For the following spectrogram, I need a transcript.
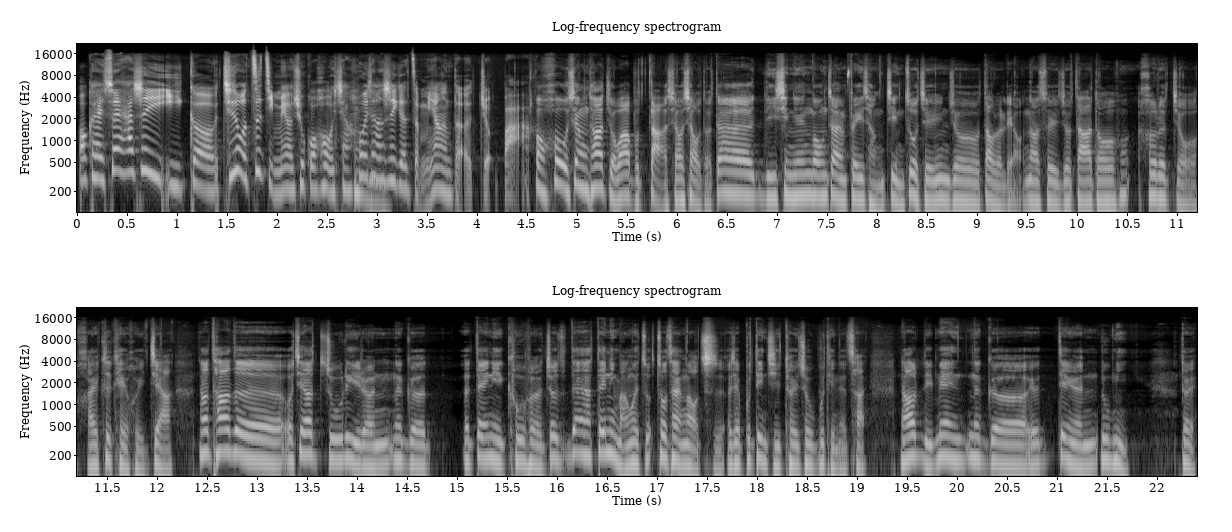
OK，所以它是一个，其实我自己没有去过后巷，后巷是一个怎么样的酒吧？嗯、哦，后巷它酒吧不大，小小的，但离行天宫站非常近，坐捷运就到得了。那所以就大家都喝了酒，还是可以回家。那他的，我记得主理人那个。Danny Cooper 就是 Danny 蛮会做做菜，很好吃，而且不定期推出不停的菜。然后里面那个有店员 Lumi，对，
